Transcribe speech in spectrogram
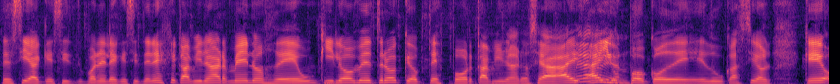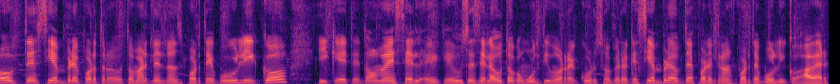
decía que si ponele que si tenés que caminar menos de un kilómetro, que optes por caminar. O sea, hay, Mirá qué hay bien. un poco de educación, que optes siempre por tomarte el transporte público y que te tomes el, eh, que uses el auto como último recurso, pero que siempre optes por el transporte público. A ver,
